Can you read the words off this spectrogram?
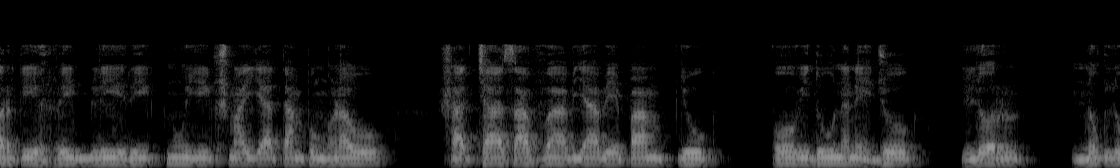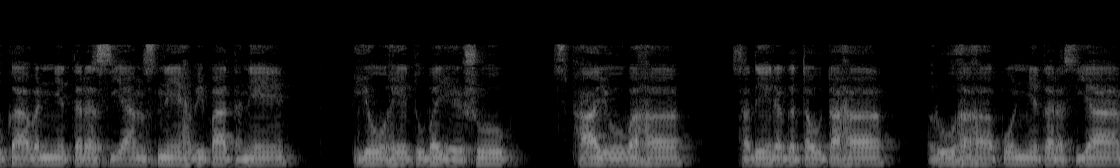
अर्तिह्रीब्लीरीक्नुयीक्ष्माय्यातां पुङ्गणौ साच्छासाह्वाव्यावेपाम्युक् वो विधूननेजुक् लिलोर्नुग्लुकावन्यतरस्यां स्नेहविपातने, पियो हेतुभयेषु स्फायो वः सदेरगतौतः रुहः पुण्यतरस्यां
